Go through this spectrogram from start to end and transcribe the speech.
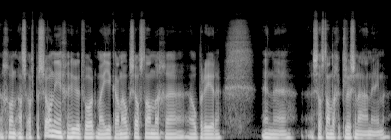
uh, gewoon als, als persoon ingehuurd wordt, maar je kan ook zelfstandig opereren. En zelfstandige klussen aannemen.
